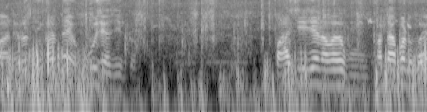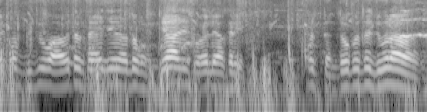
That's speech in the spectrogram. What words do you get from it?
વાઢેલો ને નહીં ઊભું છે હજી તો. પાછી છે ને હવે ફટાફટ વાઈટમાં બીજું વાવેતર થાય છે તો ઊંઝા છે સોયલે આખરી. પણ ધંધો કરતો જોર આવે છે.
